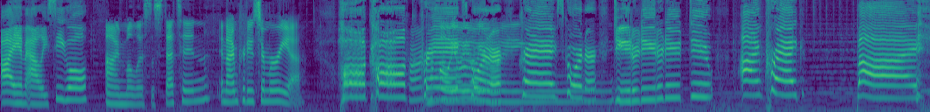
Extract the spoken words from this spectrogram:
I am Ali Siegel. I'm Melissa Stettin. And I'm producer Maria. Honk honk, Honk, Craig's honk. corner. Craig's corner, doo doo doo doo doo doo. I'm Craig. Bye.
